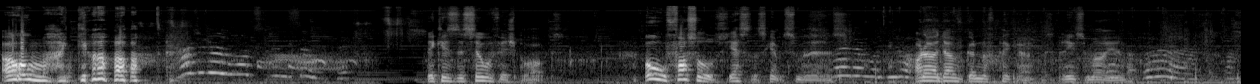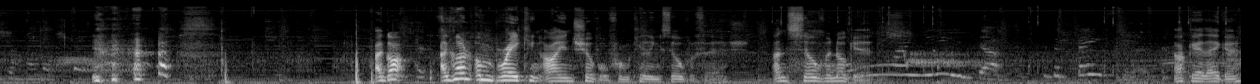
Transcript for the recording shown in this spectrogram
Oh my god! How did I lost in silverfish? Because the silverfish blocks. Oh, fossils! Yes, let's get some of. No, there. Oh no, I don't have good enough pickaxe. I need some iron. I got I got an unbreaking iron shovel from killing silverfish and silver nuggets. Oh, I need that for the. Okay, there you go.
